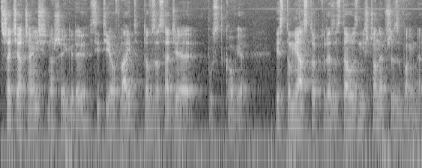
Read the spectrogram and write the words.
Trzecia część naszej gry, City of Light, to w zasadzie pustkowie. Jest to miasto, które zostało zniszczone przez wojnę.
